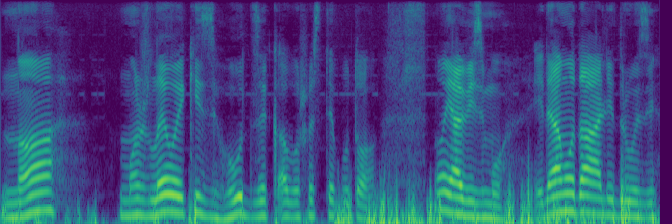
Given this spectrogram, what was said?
Но, можливо, якийсь гудзик або щось типу того. Ну, я візьму. Йдемо далі, друзі.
